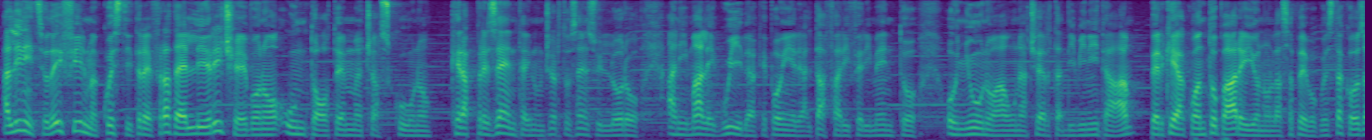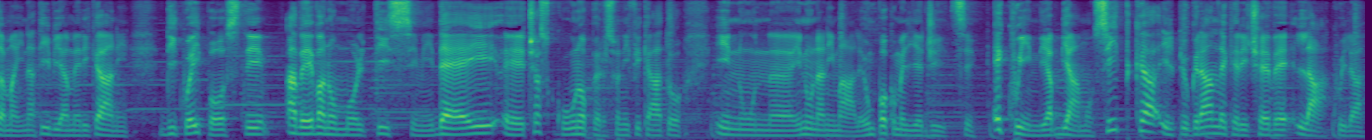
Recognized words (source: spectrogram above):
All'inizio dei film questi tre fratelli ricevono un totem ciascuno che rappresenta in un certo senso il loro animale guida, che poi in realtà fa riferimento ognuno a una certa divinità, perché a quanto pare io non la sapevo questa cosa, ma i nativi americani di quei posti avevano moltissimi dei e ciascuno personificato in un, in un animale, un po' come gli egizi. E quindi abbiamo Sitka, il più grande che riceve l'aquila,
